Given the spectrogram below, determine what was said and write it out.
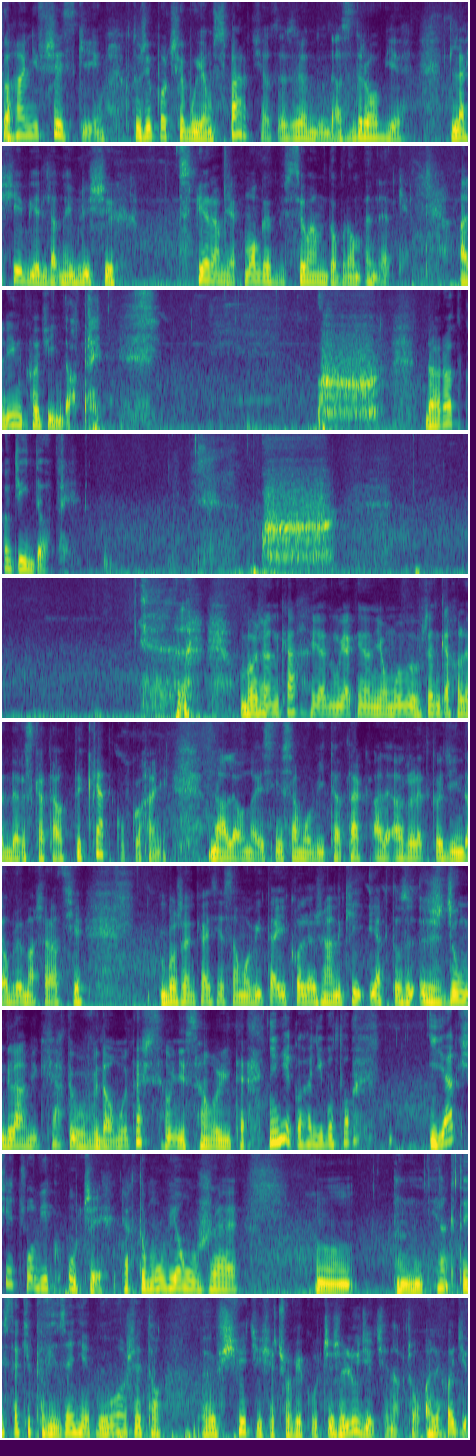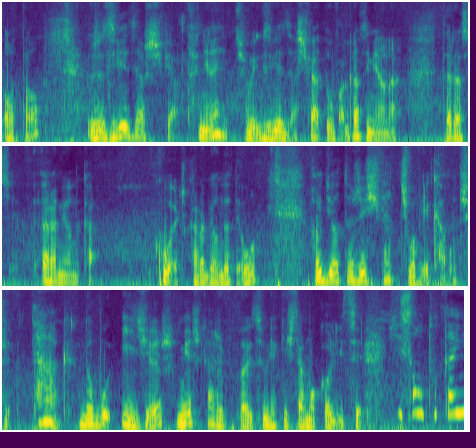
Kochani wszystkim, którzy potrzebują wsparcia ze względu na zdrowie, dla siebie, dla najbliższych, wspieram jak mogę, wysyłam dobrą energię. Alinko, dzień dobry. Uff. Dorotko, dzień dobry. Bożenka, jak na nią mówię, Bożenka holenderska, ta od tych kwiatków, kochani. No ale ona jest niesamowita, tak, ale Arletko, dzień dobry, masz rację. Bożenka jest niesamowita i koleżanki, jak to z, z dżunglami kwiatów w domu, też są niesamowite. Nie, nie, kochani, bo to jak się człowiek uczy, jak to mówią, że. Mm, jak to jest takie powiedzenie było, że to w świecie się człowiek uczy, że ludzie cię nauczą, ale chodzi o to, że zwiedzasz świat, nie? Człowiek zwiedza świat, uwaga, zmiana. Teraz ramionka, kółeczka robią do tyłu. Chodzi o to, że świat człowieka uczy. Tak, no bo idziesz, mieszkasz powiedzmy w jakiejś tam okolicy i są tutaj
